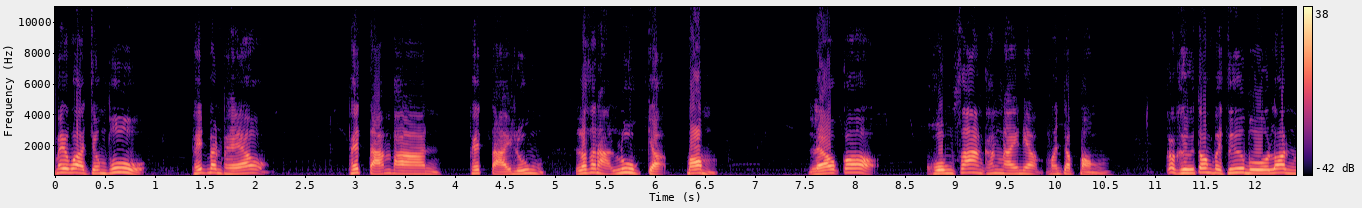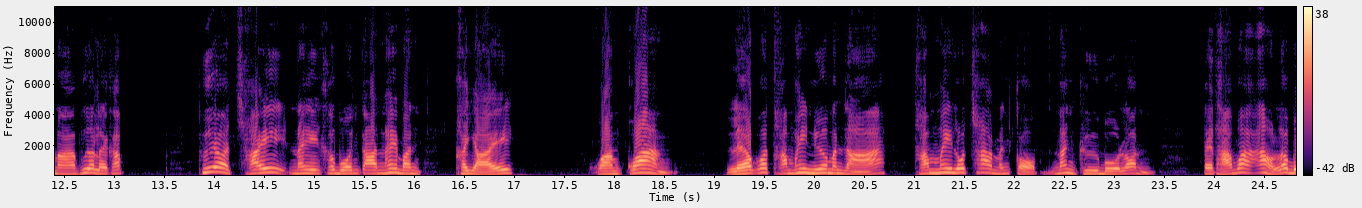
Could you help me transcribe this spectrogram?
ไม่ว่าชมพู่ เพชรบ้านแพ้ว เพชรตามพาน เพชรตายลุง ลักษณะลูกจะป้อม แล้วก็โครงสร้างข้างในเนี่ยมันจะป่อง ก็คือต้องไปซื้อโบลอนมาเพื่ออะไรครับ เพื่อใช้ในขบวนการให้มันขยายความกว้าง แล้วก็ทำให้เนื้อมันหนาทำให้รสชาติมันกรอบ นั่นคือโบลอน แต่ถามว่าอ้าวแล้วโบ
